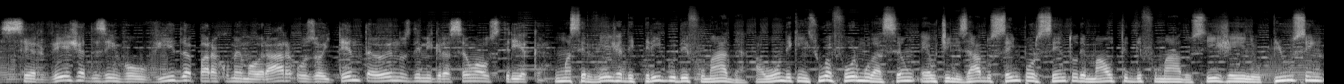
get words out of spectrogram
Cerveja desenvolvida para comemorar os 80 anos de imigração austríaca. Uma cerveja de trigo defumada, aonde que em sua formulação é utilizado 100% de malte defumado, seja ele o Pilsen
